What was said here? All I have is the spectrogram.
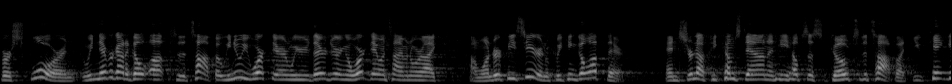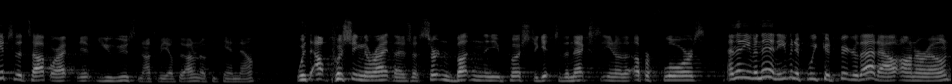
first floor. And we never got to go up to the top, but we knew he worked there. And we were there during a work day one time, and we we're like, I wonder if he's here and if we can go up there. And sure enough, he comes down and he helps us go to the top. Like, you can't get to the top, or you used not to be able to. I don't know if you can now without pushing the right. There's a certain button that you push to get to the next, you know, the upper floors. And then even then, even if we could figure that out on our own,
